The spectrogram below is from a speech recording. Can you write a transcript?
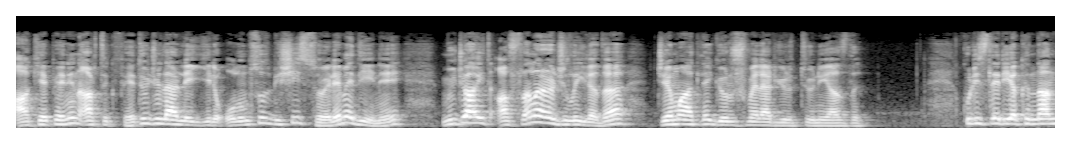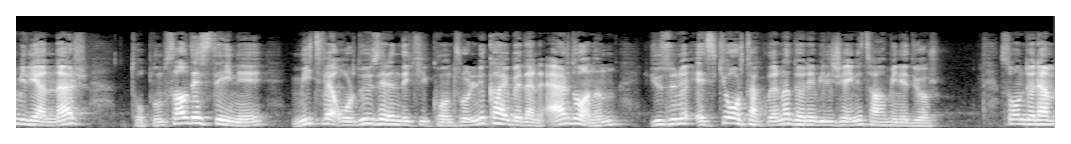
AKP'nin artık FETÖ'cülerle ilgili olumsuz bir şey söylemediğini, Mücahit Aslan aracılığıyla da cemaatle görüşmeler yürüttüğünü yazdı. Kulisleri yakından bilenler toplumsal desteğini MIT ve ordu üzerindeki kontrolünü kaybeden Erdoğan'ın yüzünü eski ortaklarına dönebileceğini tahmin ediyor. Son dönem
